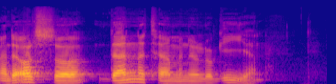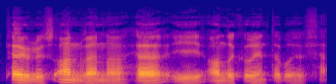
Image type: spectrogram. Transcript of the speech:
Men det er altså denne terminologien Paulus anvender her i 2. Korinterbrev 5.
